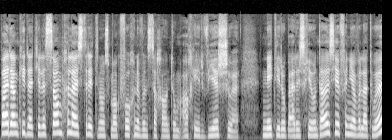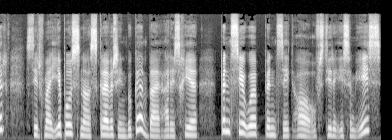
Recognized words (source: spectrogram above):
Baie dankie dat julle saam geluister het en ons maak volgende Woensdag aand om 8uur weer so net hier op RSG. Onthou as jy van jou wil laat hoor, stuur vir my e-pos na skrywers en boeke by rsg.co.za of stuur 'n SMS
